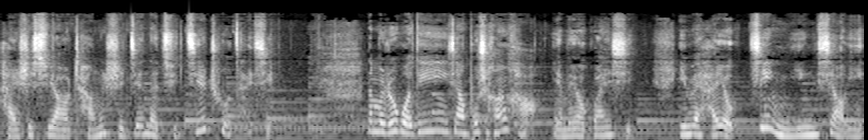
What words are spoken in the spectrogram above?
还是需要长时间的去接触才行。那么，如果第一印象不是很好，也没有关系，因为还有静音效应。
